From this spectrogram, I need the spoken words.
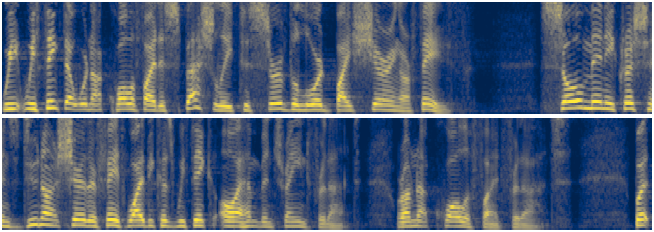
we, we think that we're not qualified, especially to serve the Lord by sharing our faith. So many Christians do not share their faith. Why? Because we think, oh, I haven't been trained for that, or I'm not qualified for that. But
